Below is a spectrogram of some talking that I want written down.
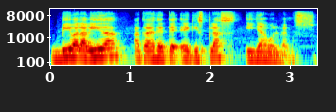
Viva la Vida, a través de TX Plus y ya volvemos.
